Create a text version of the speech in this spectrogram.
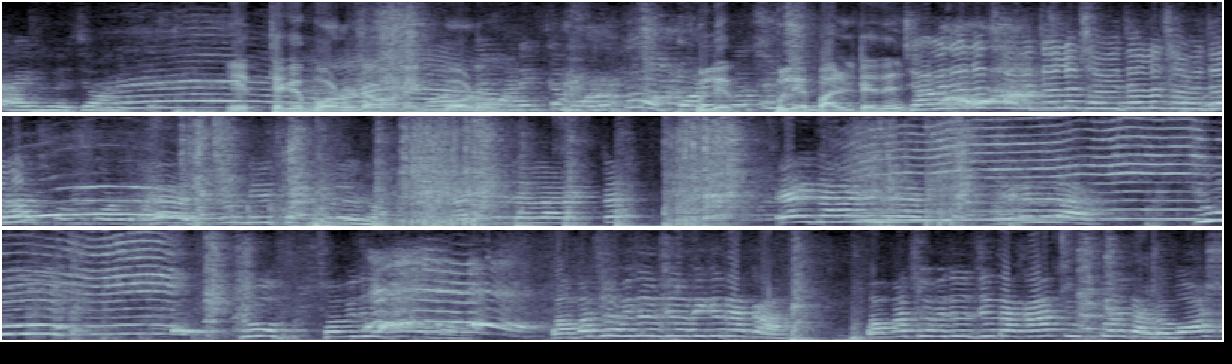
টাইট হয়েছে অনেক এর থেকে বড়টা অনেক বড়। অনেকটা বড় তো খুলে বছর খুলে পাল্টে দে। ছবি তোলো ছবি তোলো ছবি তোলো ছবি তোলো। ছবি করে। হ্যাঁ নিয়ে ছবি তুলে নাও। একটা জ্বালা আরেকটা এই দাঁড়া এখানে রাখ, চুপ চুপ ছবি তুলছে বাবা। বাবা ছবি তুলছে ওদিকে তাকা। বাবা ছবি তুলছে তাকা চুপ করে থাকা বস।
